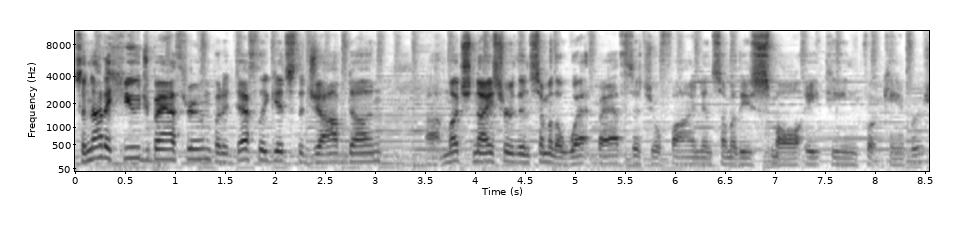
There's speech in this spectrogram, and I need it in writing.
So not a huge bathroom, but it definitely gets the job done. Uh, much nicer than some of the wet baths that you'll find in some of these small 18-foot campers.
